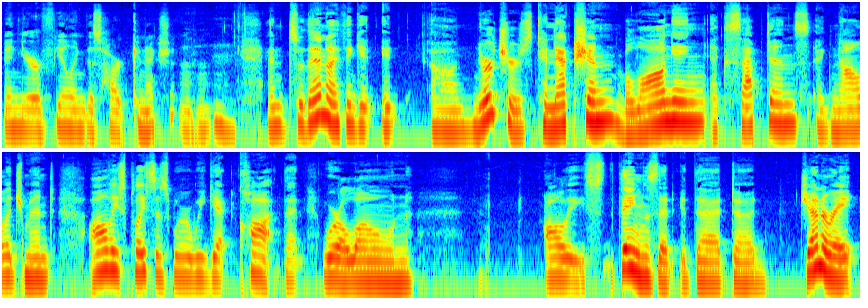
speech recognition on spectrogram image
and you're feeling this heart connection. Mm-hmm. And so then I think it, it uh, nurtures connection, belonging, acceptance, acknowledgement, all these places where we get caught that we're alone, all these things that, that uh, generate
